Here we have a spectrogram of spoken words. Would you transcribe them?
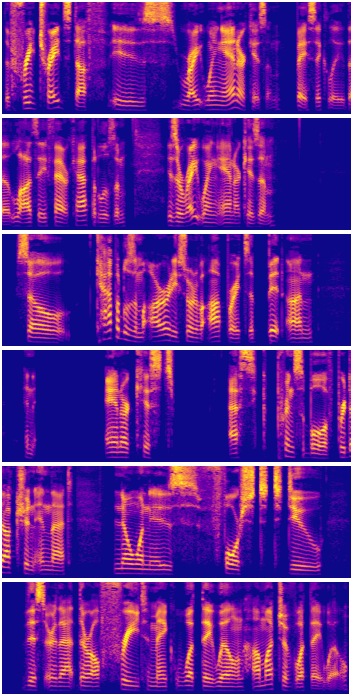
the free trade stuff is right wing anarchism. Basically, the laissez-faire capitalism is a right wing anarchism. So capitalism already sort of operates a bit on anarchist esque principle of production in that no one is forced to do this or that. They're all free to make what they will and how much of what they will.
